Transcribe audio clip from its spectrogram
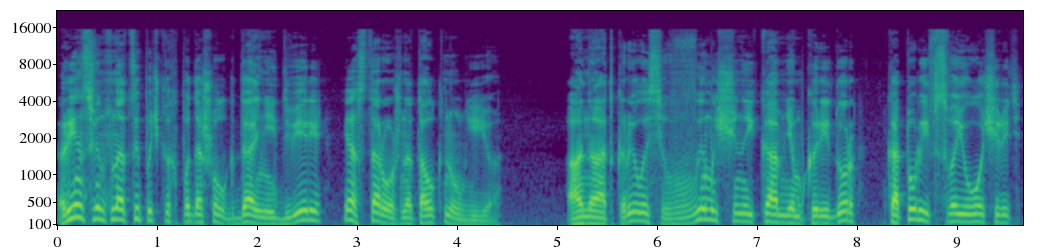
Ринсвинд на цыпочках подошел к дальней двери и осторожно толкнул ее. Она открылась в вымощенный камнем коридор, который, в свою очередь,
